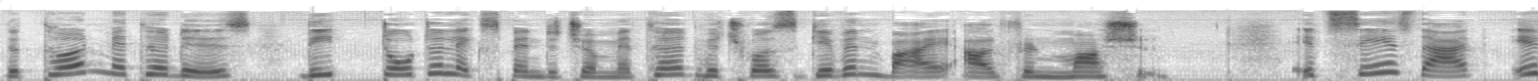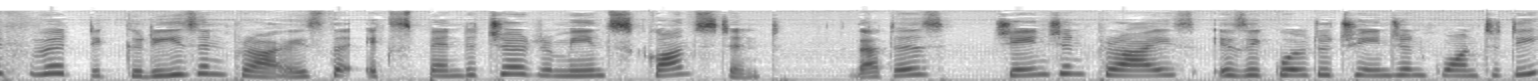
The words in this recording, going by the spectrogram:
The third method is the total expenditure method which was given by Alfred Marshall. It says that if with decrease in price the expenditure remains constant, that is change in price is equal to change in quantity,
